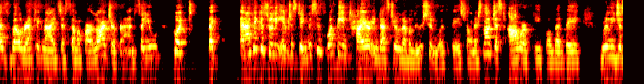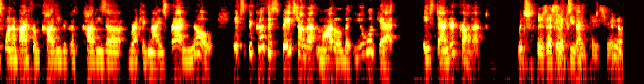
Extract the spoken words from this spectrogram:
as well recognized as some of our larger brands. So you put like, and I think it's really interesting. This is what the entire industrial revolution was based on. It's not just our people that they really just want to buy from Khaadi because Khaadi's a recognized brand. No, it's because it's based on that model that you will get a standard product, which there's SOPs expect, in place, right? You know,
